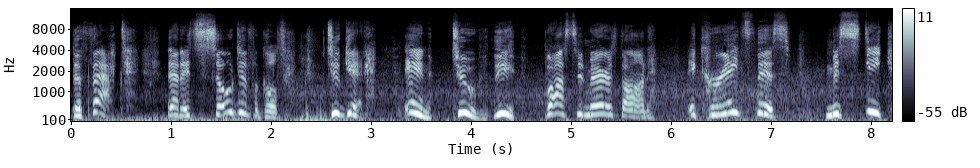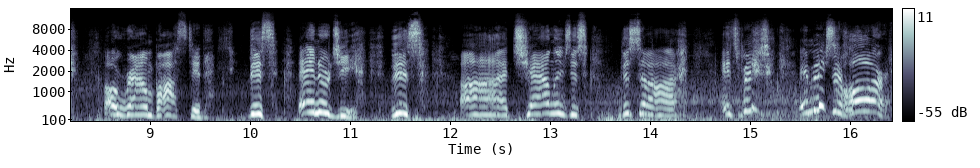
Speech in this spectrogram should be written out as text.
the fact that it's so difficult to get into the Boston Marathon, it creates this mystique around Boston, this energy, this uh, challenge, this, this, uh, it's, it makes it hard.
